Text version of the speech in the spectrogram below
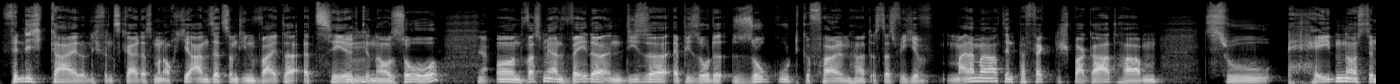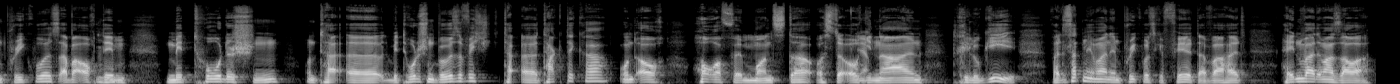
Finde ich geil. Und ich finde es geil, dass man auch hier ansetzt und ihn weiter erzählt, mhm. genau so. Ja. Und was mir an Vader in dieser Episode so gut gefallen hat, ist, dass wir hier meiner Meinung nach den perfekten Spagat haben zu Hayden aus den Prequels, aber auch mhm. dem methodischen und äh, methodischen Bösewicht, ta äh, Taktiker und auch Horrorfilmmonster aus der originalen ja. Trilogie. Weil das hat mir immer in den Prequels gefehlt. Da war halt, Hayden war halt immer sauer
